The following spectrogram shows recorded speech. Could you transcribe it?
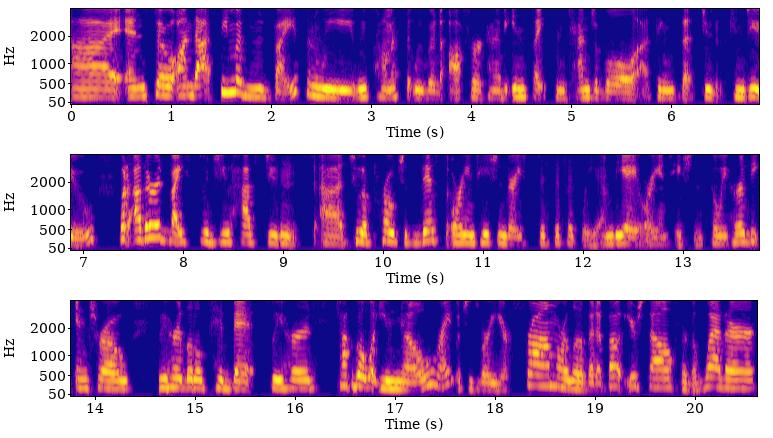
uh, and so on that theme of advice, and we we promised that we would offer kind of insights and tangible uh, things that students can do. What other advice would you have students uh, to approach this orientation very specifically, MBA orientation? So we heard the intro, we heard little tidbits, we heard talk about what you know, right, which is where you're from, or a little bit about yourself or the weather.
